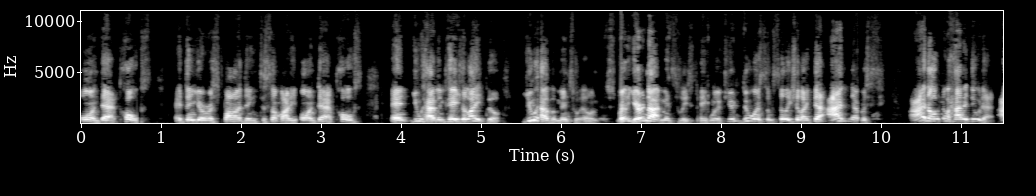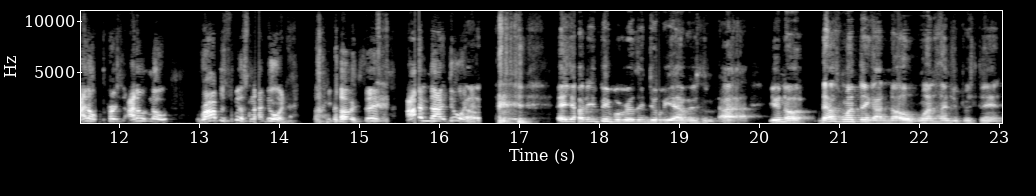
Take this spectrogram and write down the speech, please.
on that post, and then you're responding to somebody on that post, and you haven't paid your light bill. You have a mental illness. You're not mentally stable. If you're doing some silly shit like that, I've never, I don't know how to do that. I don't person, I don't know. Robert Smith's not doing that. You know what I'm saying? I'm not doing that. Oh. hey, y'all, these people really do be having some. I, you know, that's one thing I know 100%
